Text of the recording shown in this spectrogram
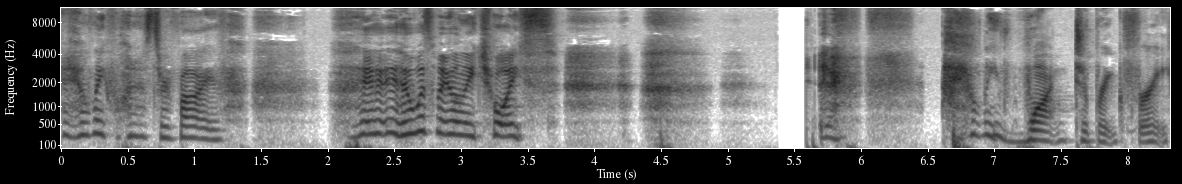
I only want to survive. It, it was my only choice. I only want to break free.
